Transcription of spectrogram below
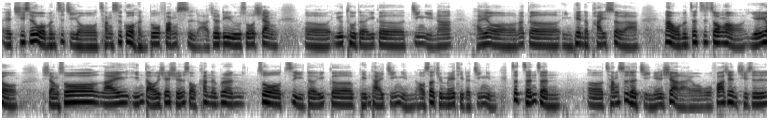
诶，其实我们自己有尝试过很多方式啦，就例如说像呃 YouTube 的一个经营啊。还有那个影片的拍摄啊，那我们这之中哦，也有想说来引导一些选手，看能不能做自己的一个平台经营，然后，社群媒体的经营。这整整呃尝试了几年下来哦，我发现其实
